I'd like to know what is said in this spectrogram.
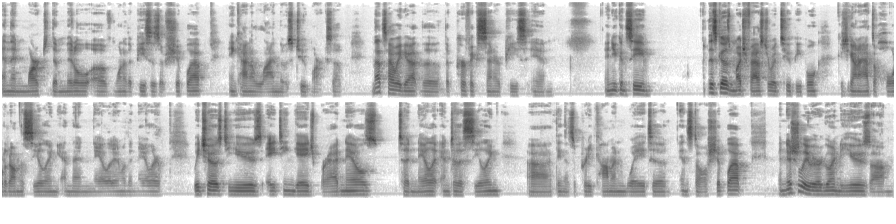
and then marked the middle of one of the pieces of shiplap and kind of lined those two marks up. And that's how we got the, the perfect centerpiece in. And you can see this goes much faster with two people because you kind of have to hold it on the ceiling and then nail it in with a nailer. We chose to use 18 gauge brad nails to nail it into the ceiling. Uh, I think that's a pretty common way to install shiplap. Initially, we were going to use um,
